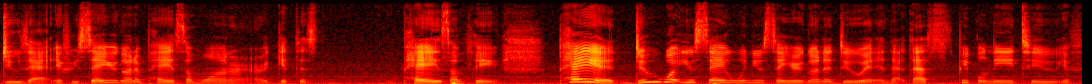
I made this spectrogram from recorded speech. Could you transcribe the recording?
do that. If you say you're going to pay someone or, or get this pay something pay it do what you say when you say you're going to do it and that that's people need to if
